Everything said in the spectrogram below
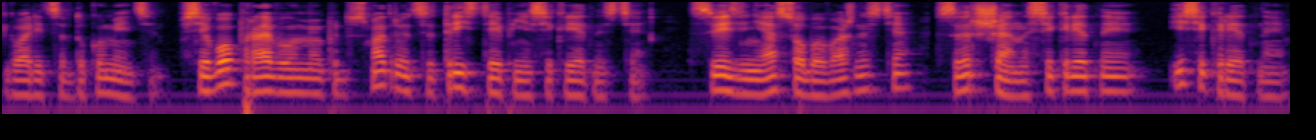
говорится в документе. Всего правилами предусматриваются три степени секретности. Сведения особой важности, совершенно секретные и секретные.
